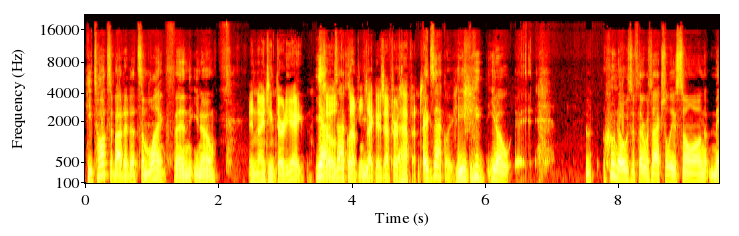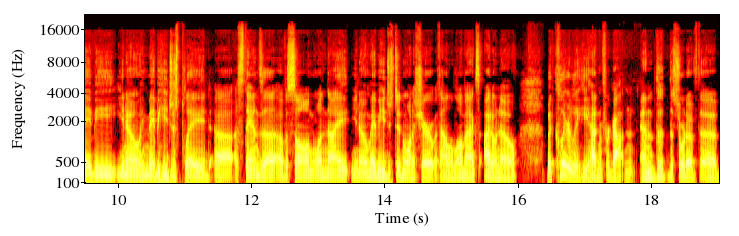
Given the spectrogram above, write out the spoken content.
he talks about it at some length. And you know, In 1938. Yeah, so exactly. Several decades after it happened. exactly. He he you know, eh, who knows if there was actually a song? Maybe you know, maybe he just played uh, a stanza of a song one night. You know, maybe he just didn't want to share it with Alan Lomax. I don't know, but clearly he hadn't forgotten. And the, the sort of the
